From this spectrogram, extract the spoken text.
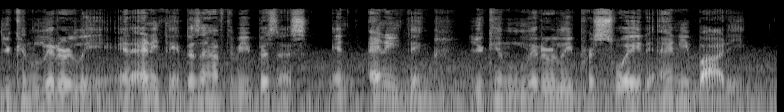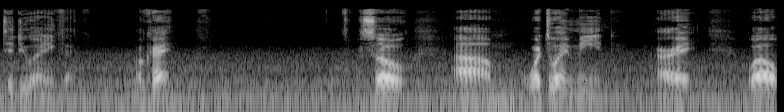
you can literally in anything it doesn't have to be business in anything you can literally persuade anybody to do anything okay? So um, what do I mean? All right? Well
